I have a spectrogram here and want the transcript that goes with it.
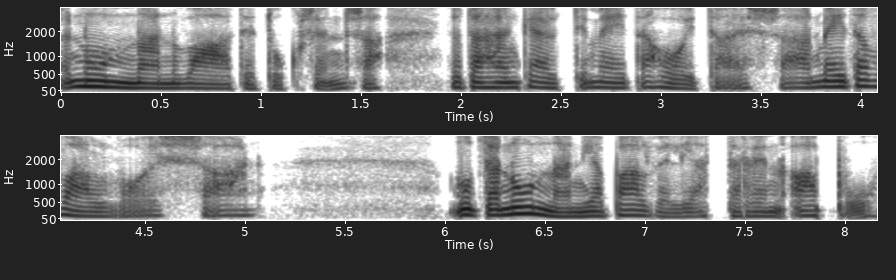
nunnan vaatetuksensa, jota hän käytti meitä hoitaessaan, meitä valvoissaan. Mutta nunnan ja palvelijattaren apu,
